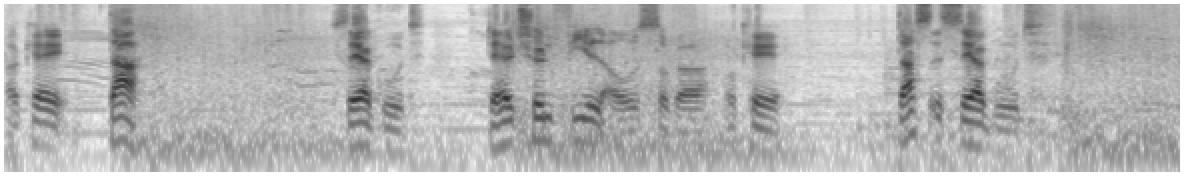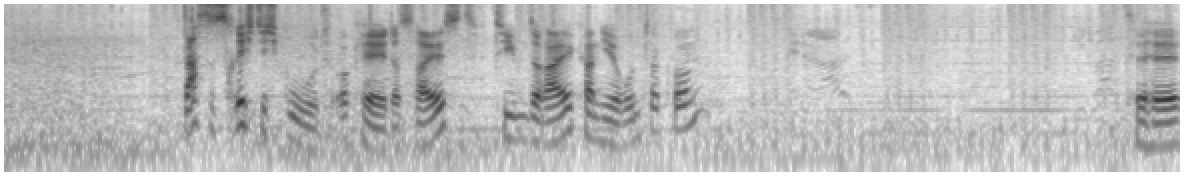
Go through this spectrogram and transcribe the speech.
Okay, da. Sehr gut. Der hält schön viel aus sogar. Okay. Das ist sehr gut. Das ist richtig gut. Okay, das heißt, Team 3 kann hier runterkommen.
